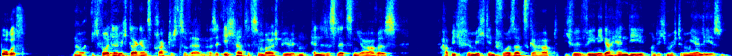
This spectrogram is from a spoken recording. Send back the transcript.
Boris. Genau, ich wollte nämlich da ganz praktisch zu werden. Also ich hatte zum Beispiel im Ende des letzten Jahres, habe ich für mich den Vorsatz gehabt, ich will weniger Handy und ich möchte mehr lesen.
